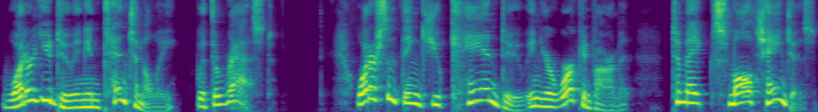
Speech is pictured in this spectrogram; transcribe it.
What are you doing intentionally with the rest? What are some things you can do in your work environment to make small changes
